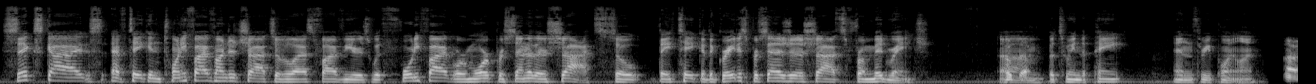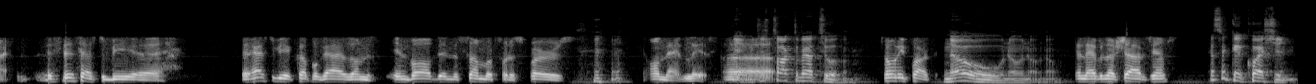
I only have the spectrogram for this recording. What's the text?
Six guys have taken 2,500 shots over the last five years with 45 or more percent of their shots. So they take the greatest percentage of their shots from mid range um, Okay. between the paint and the three point line. All right. This this has to be uh there has to be a couple guys on the, involved in the summer for the Spurs on that list. Yeah, we Uh, just talked about two of them. Tony Parker No, no, no, no. didn't have enough shot attempts. That's a good question.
